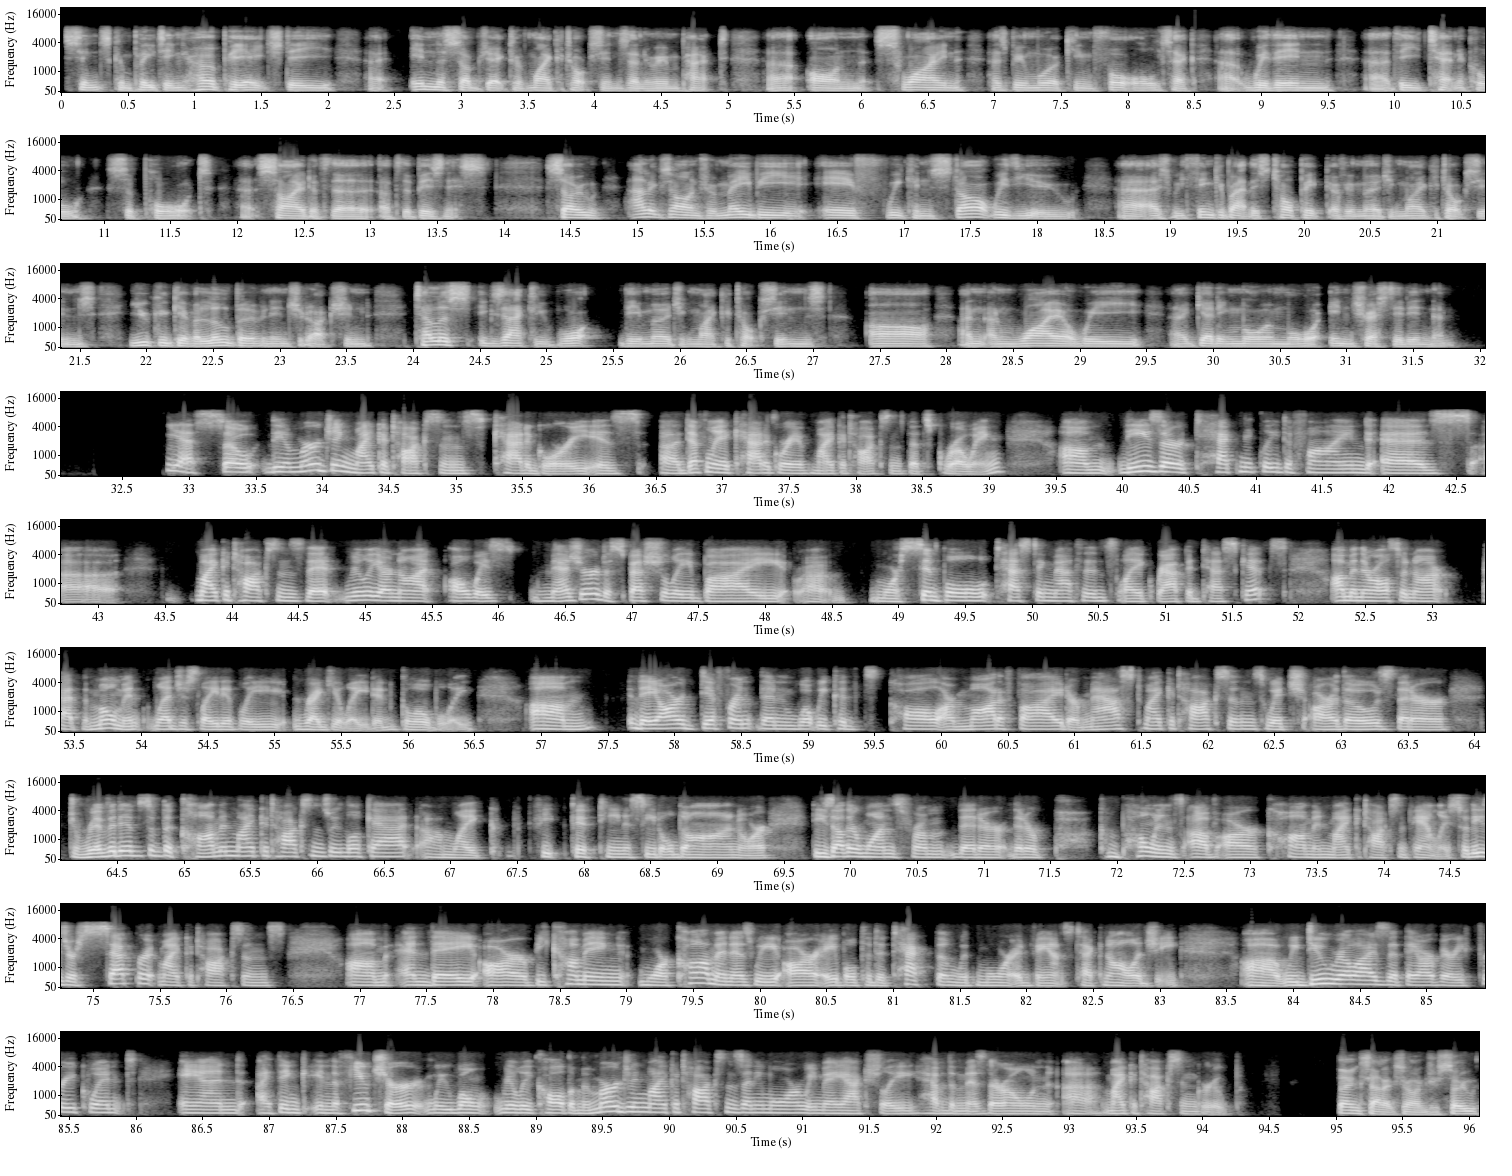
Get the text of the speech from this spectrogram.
since completing her PhD uh, in the subject of mycotoxins and their impact uh, on swine, has been working for Alltech uh, within uh, the technical support uh, side of the of the business. So, Alexandra, maybe if we can start with you. Uh, as we think about this topic of emerging mycotoxins, you could give a little bit of an introduction. Tell us exactly what the emerging mycotoxins are and, and why are we uh, getting more and more interested in them? Yes. So the emerging mycotoxins category is uh, definitely a category of mycotoxins that's growing. Um, these are technically defined as uh, mycotoxins that really are not always measured, especially by uh, more simple testing methods like rapid test kits. Um, and they're also not at the moment legislatively regulated globally. Um, they are different than what we could call our modified or masked mycotoxins, which are those that are derivatives of the common mycotoxins we look at, um, like 15 acetyl-DON or these other ones from that are that are p- components of our common mycotoxin family. So these are separate mycotoxins, um, and they are becoming more common as we are able to detect them with more advanced technology. Uh, we do realize that they are very frequent and I think in the future, we won't really call them emerging mycotoxins anymore. We may actually have them as their own uh, mycotoxin group. Thanks, Alexandra. So,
